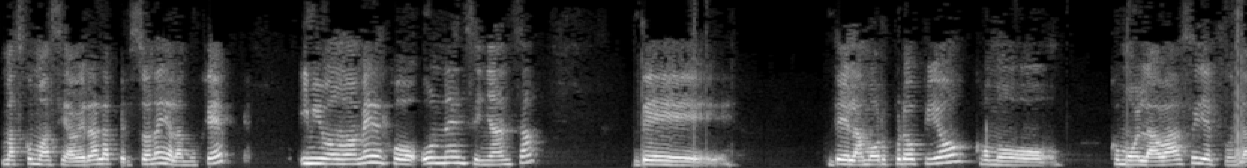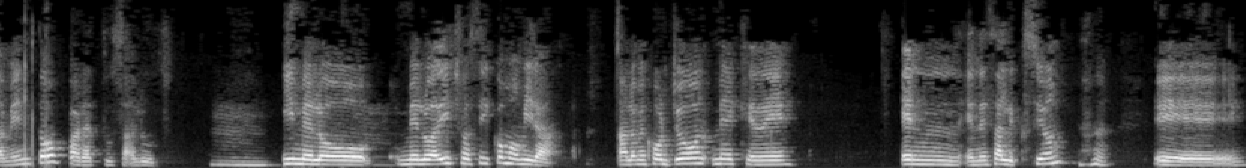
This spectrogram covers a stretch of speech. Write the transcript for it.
más como hacia ver a la persona y a la mujer. Y mi mamá me dejó una enseñanza de, del amor propio como, como la base y el fundamento para tu salud. Mm. Y me lo, me lo ha dicho así como, mira, a lo mejor yo me quedé en, en esa lección eh,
